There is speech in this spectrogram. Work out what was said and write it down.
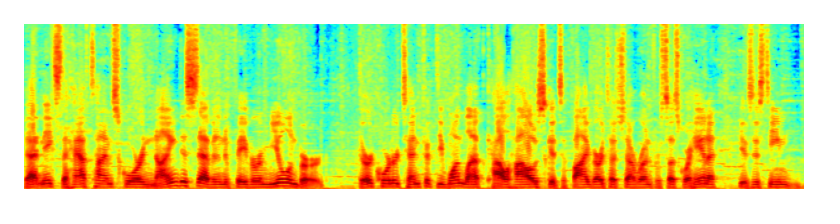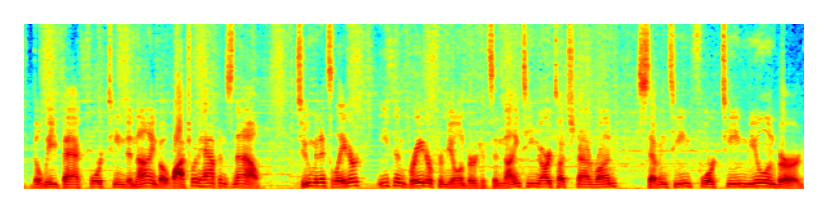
That makes the halftime score 9 to 7 in favor of Muhlenberg. Third quarter, 10:51 left. Kyle House gets a five-yard touchdown run for Susquehanna, gives his team the lead back 14 to 9. But watch what happens now. Two minutes later, Ethan Brader from Muhlenberg gets a 19-yard touchdown run, 17-14 Muhlenberg.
